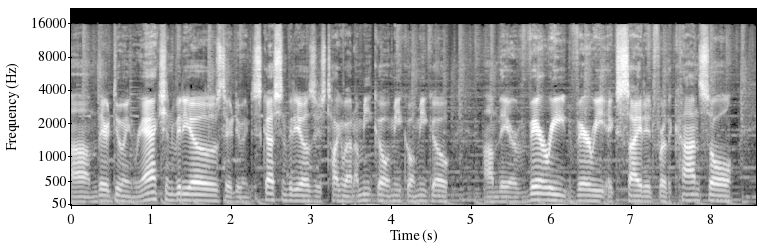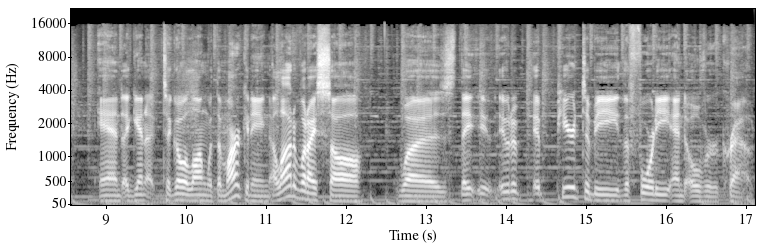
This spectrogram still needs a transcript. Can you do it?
Um, they're doing reaction videos, they're doing discussion videos, they're just talking about Amico, Amico, Amico. Um, they are very, very excited for the console. And again, uh, to go along with the marketing, a lot of what I saw was they it, it, would, it appeared to be the 40 and over crowd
